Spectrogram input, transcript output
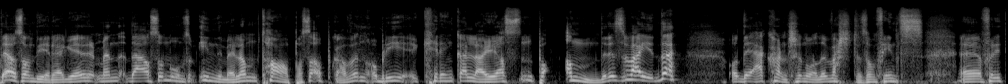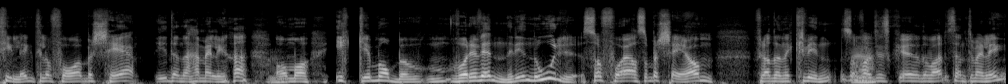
Det er jo sånn de reagerer. Men det er også noen som innimellom tar på seg oppgaven og blir krenkalajasen på andres veide. Og det er kanskje noe av det verste som fins. For i tillegg til å få beskjed i denne her meldinga om å ikke mobbe våre venner i nord, så får jeg altså beskjed om fra denne kvinnen som faktisk eh, det var, sendte melding.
